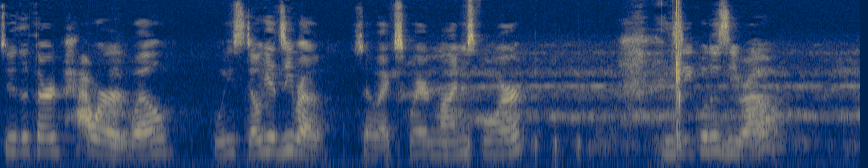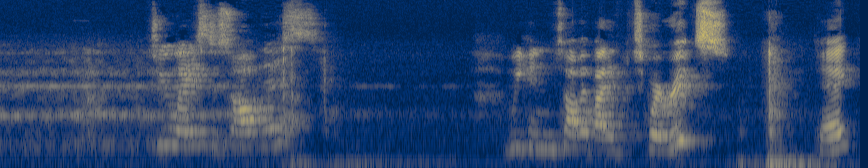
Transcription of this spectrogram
to the third power. Well, we still get 0. So x squared minus 4 is equal to 0. Two ways to solve this. We can solve it by square roots. Okay.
